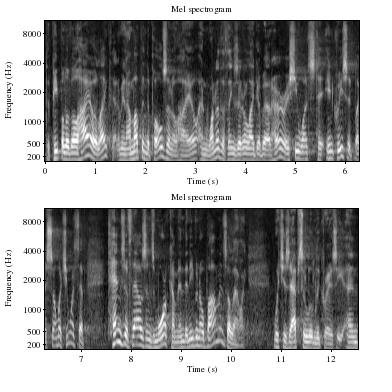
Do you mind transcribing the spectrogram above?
the people of Ohio like that. I mean, I'm up in the polls in Ohio, and one of the things I don't like about her is she wants to increase it by so much. She wants to have tens of thousands more come in than even Obama is allowing, which is absolutely crazy. And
